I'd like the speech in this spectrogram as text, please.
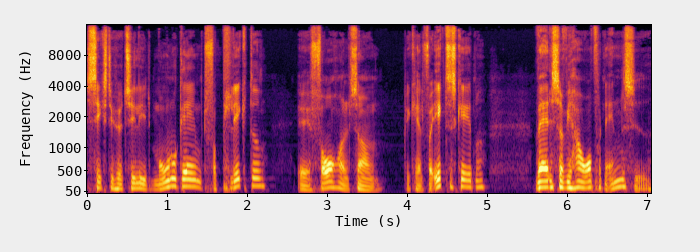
sex det hører til i et monogamt, forpligtet øh, forhold, som bliver kaldt for ægteskabet, hvad er det så, vi har over på den anden side?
